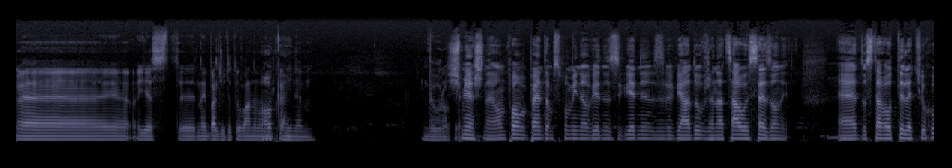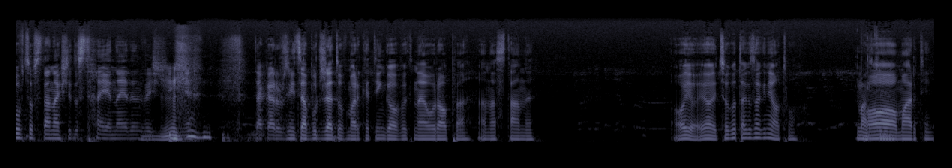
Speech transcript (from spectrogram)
e, jest e, najbardziej utytułowanym Okej. Amerykaninem w Europie. Śmieszne. On pamiętam wspominał w jednym, z, w jednym z wywiadów, że na cały sezon e, dostawał tyle ciuchów, co w Stanach się dostaje na jeden wyścig, Mhm. Taka różnica budżetów marketingowych na Europę, a na Stany. Oj, oj, oj, co go tak zagniotło? Martin. O, Martin.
